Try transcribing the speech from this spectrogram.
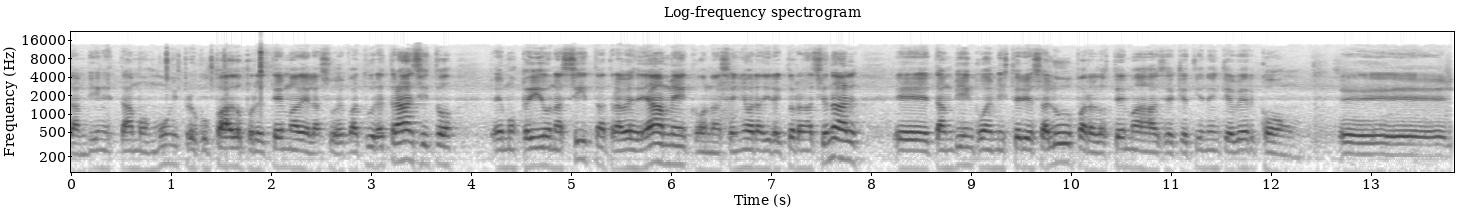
también estamos muy preocupados por el tema de la subjefatura de tránsito, Hemos pedido una cita a través de AME con la señora directora nacional, eh, también con el Ministerio de Salud para los temas que tienen que ver con eh,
